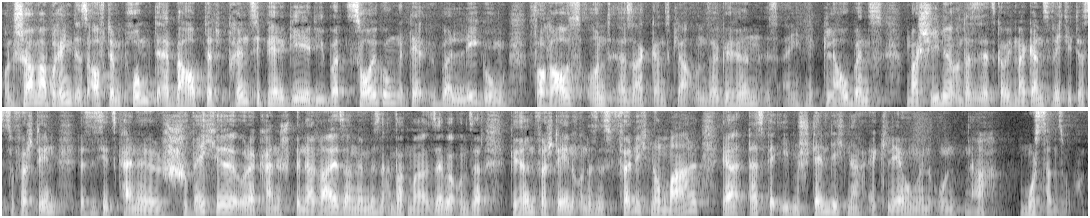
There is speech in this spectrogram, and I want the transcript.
Und Schirmer bringt es auf den Punkt, er behauptet, prinzipiell gehe die Überzeugung der Überlegung voraus und er sagt ganz klar, unser Gehirn ist eigentlich eine Glaubensmaschine und das ist jetzt, glaube ich, mal ganz wichtig, das zu verstehen. Das ist jetzt keine Schwäche oder keine Spinnerei, sondern wir müssen einfach mal selber unser Gehirn verstehen und es ist völlig normal, ja, dass wir eben ständig nach Erklärungen und nach Mustern suchen.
